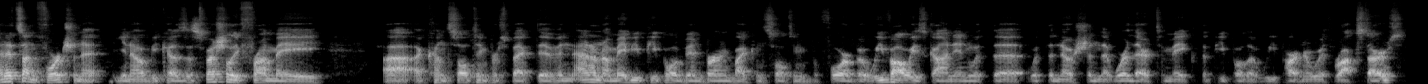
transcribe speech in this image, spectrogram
And it's unfortunate, you know, because especially from a uh, a consulting perspective, and I don't know, maybe people have been burned by consulting before, but we've always gone in with the with the notion that we're there to make the people that we partner with rock stars,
